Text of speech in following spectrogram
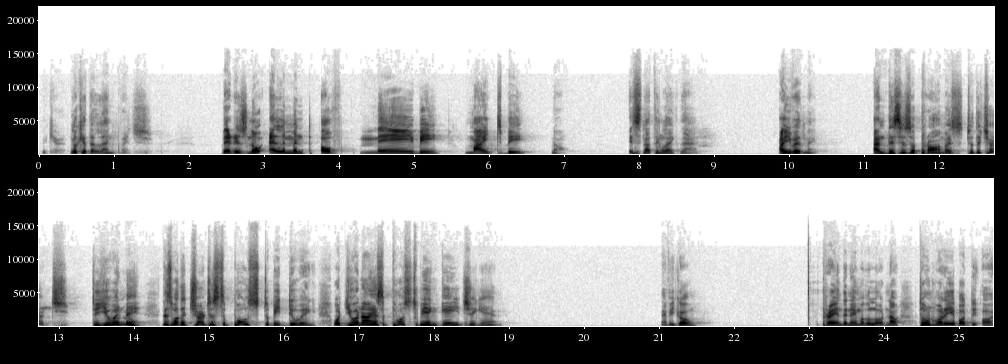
forgiven. Look at the language. There is no element of maybe, might be. No. It's nothing like that. Are you with me? And this is a promise to the church, to you and me. This is what the church is supposed to be doing, what you and I are supposed to be engaging in. There we go. Pray in the name of the Lord. Now, don't worry about the oil.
